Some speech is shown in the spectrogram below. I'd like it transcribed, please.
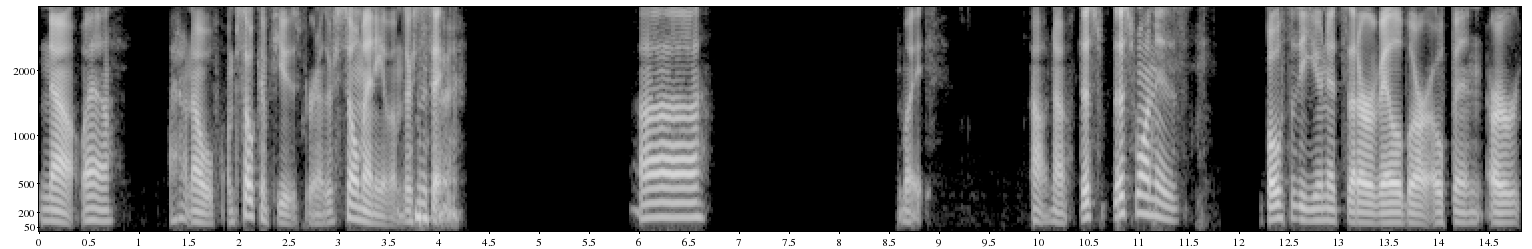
no. Well, I don't know. I'm so confused, Bruno. There's so many of them. There's six. Okay. Uh, wait. Oh no. This this one is both of the units that are available are open or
